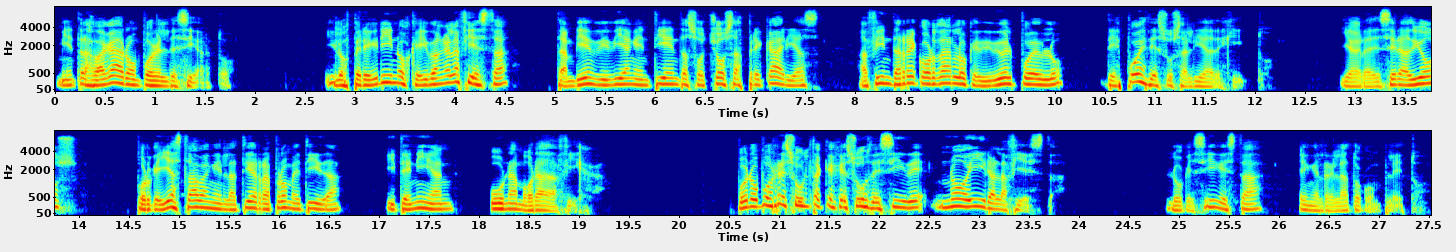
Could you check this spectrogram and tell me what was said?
mientras vagaron por el desierto. Y los peregrinos que iban a la fiesta también vivían en tiendas o chozas precarias a fin de recordar lo que vivió el pueblo después de su salida de Egipto y agradecer a Dios porque ya estaban en la tierra prometida y tenían una morada fija. Bueno, pues resulta que Jesús decide no ir a la fiesta. Lo que sigue está en el relato completo.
